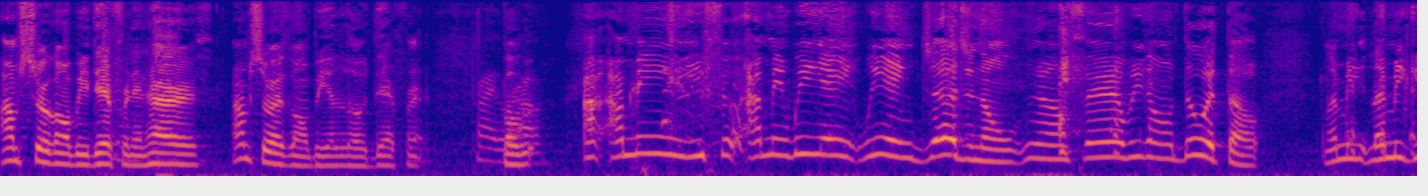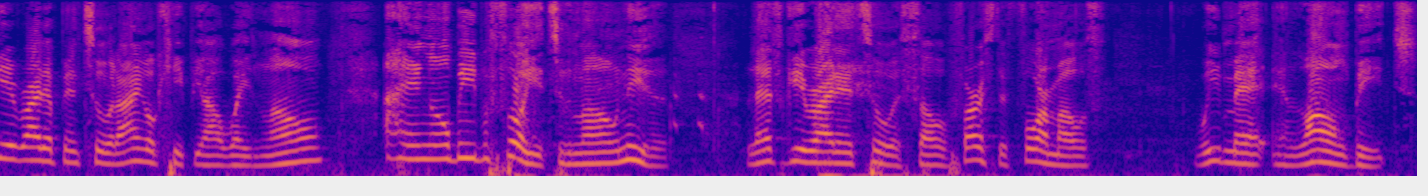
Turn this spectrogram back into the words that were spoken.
I'm sure going to be different than hers. I'm sure it's going to be a little different. Probably but wrong. I, I mean, you feel. I mean, we ain't we ain't judging on. You know what I'm saying? We gonna do it though. Let me let me get right up into it. I ain't gonna keep y'all waiting long. I ain't gonna be before you too long neither. Let's get right into it. So first and foremost, we met in Long Beach,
